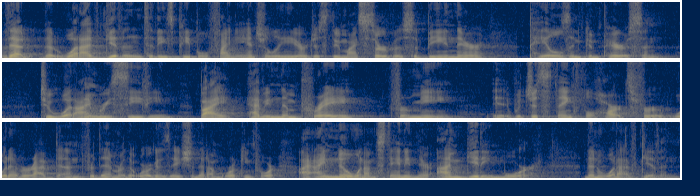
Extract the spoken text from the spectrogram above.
that, that what I've given to these people financially or just through my service of being there pales in comparison to what I'm receiving by having them pray for me eh, with just thankful hearts for whatever I've done for them or the organization that I'm working for. I, I know when I'm standing there, I'm getting more than what I've given.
